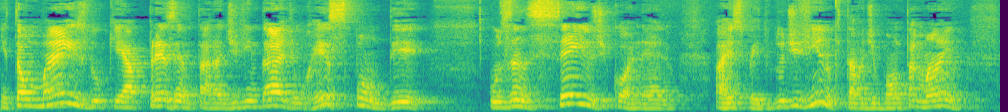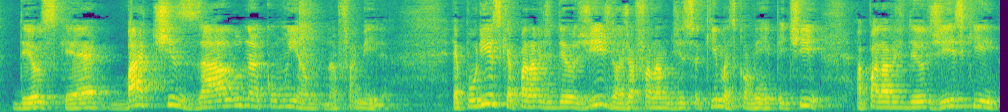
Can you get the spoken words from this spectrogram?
Então, mais do que apresentar a divindade, ou responder os anseios de Cornélio a respeito do divino, que estava de bom tamanho, Deus quer batizá-lo na comunhão, na família. É por isso que a palavra de Deus diz, nós já falamos disso aqui, mas convém repetir: a palavra de Deus diz que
